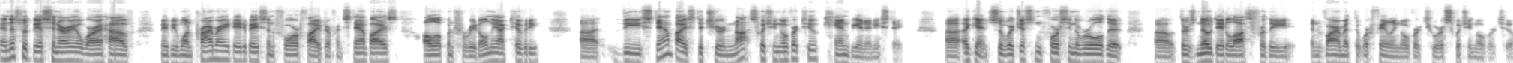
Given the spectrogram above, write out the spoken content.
And this would be a scenario where I have maybe one primary database and four or five different standbys, all open for read-only activity. Uh, the standbys that you're not switching over to can be in any state. Uh, again, so we're just enforcing the rule that uh, there's no data loss for the environment that we're failing over to or switching over to.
